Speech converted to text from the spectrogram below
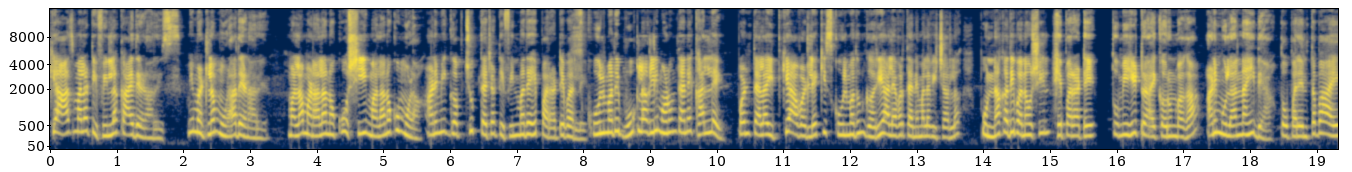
की आज मला टिफिनला काय देणार आहेस? मी म्हटलं मुळा देणार आहे. मला म्हणाला नको शी मला नको मुळा. आणि मी गपचूप त्याच्या टिफिनमध्ये हे पराठे भरले. स्कूलमध्ये भूक लागली म्हणून त्याने खाल्ले. पण त्याला इतके आवडले की स्कूलमधून घरी आल्यावर त्याने मला विचारलं पुन्हा कधी बनवशील हे पराठे? तुम्हीही ट्राय करून बघा आणि मुलांनाही द्या. तोपर्यंत बाय.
